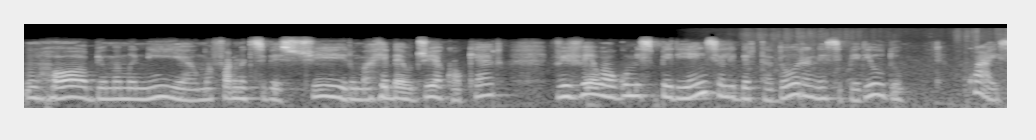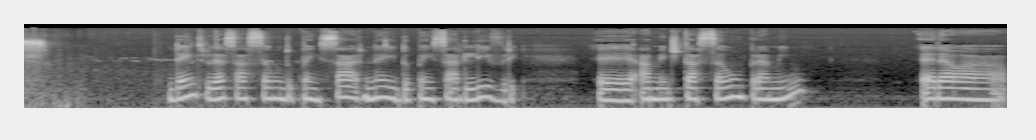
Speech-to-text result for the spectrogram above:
Um hobby, uma mania, uma forma de se vestir, uma rebeldia qualquer? Viveu alguma experiência libertadora nesse período? Quais? Dentro dessa ação do pensar, né, e do pensar livre, é, a meditação para mim era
